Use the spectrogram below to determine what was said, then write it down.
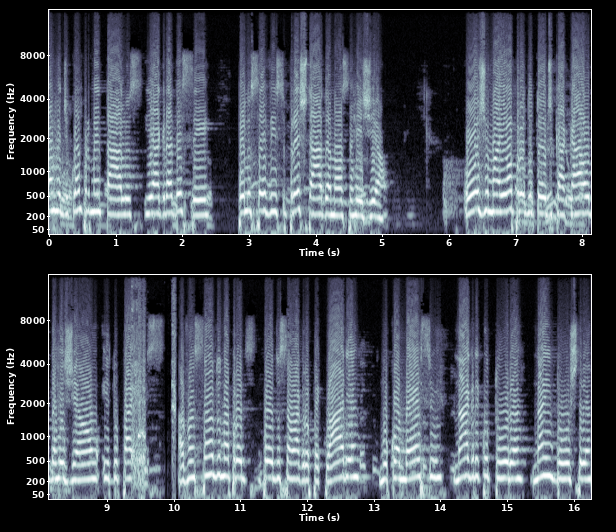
honra de cumprimentá-los e agradecer pelo serviço prestado à nossa região. Hoje, o maior produtor de cacau da região e do país. Avançando na produção agropecuária, no comércio, na agricultura, na indústria,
